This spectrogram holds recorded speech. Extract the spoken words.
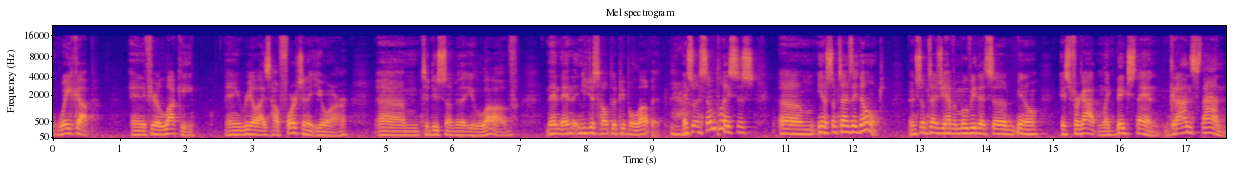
wake up, and if you're lucky and you realize how fortunate you are um, to do something that you love. And, and you just hope that people love it. And so in some places, um, you know, sometimes they don't. And sometimes you have a movie that's, uh, you know, is forgotten, like Big Stan, Grand Stan.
